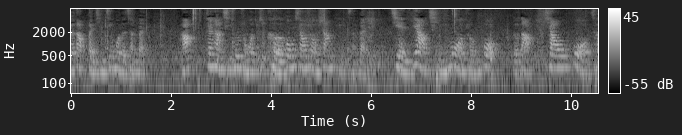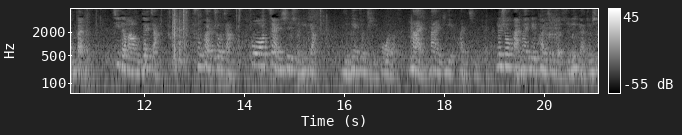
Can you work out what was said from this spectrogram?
得到本期进货的成本，好，加上期初存货就是可供销售商品成本，减掉期末存货，得到销货成本。记得吗？我们在讲初会的时候讲多债式损益表里面就提过了买卖业会计。那时候买卖业会计的损益表就是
